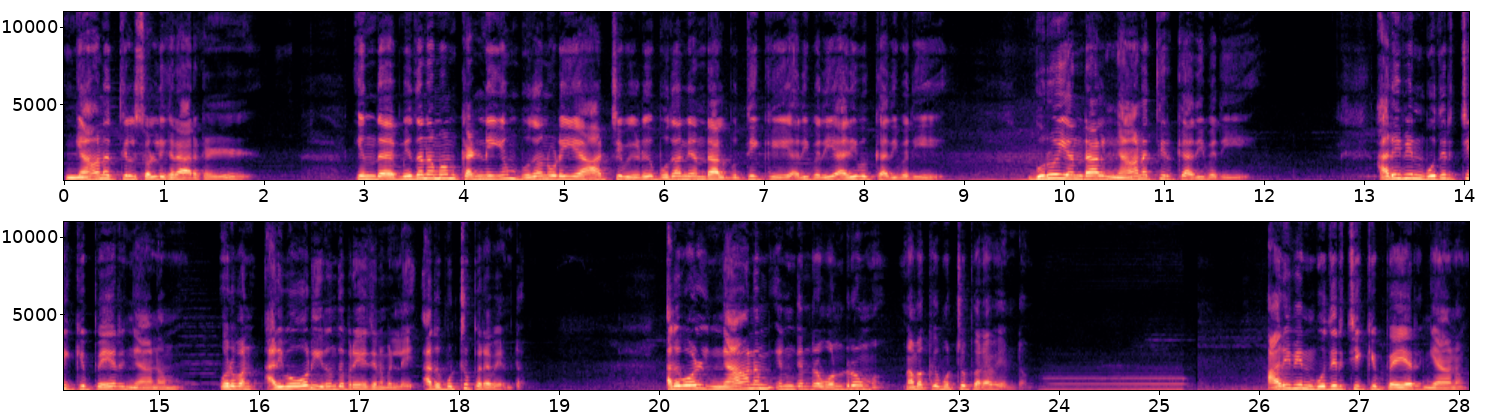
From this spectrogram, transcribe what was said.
ஞானத்தில் சொல்லுகிறார்கள் இந்த மிதனமும் கண்ணியும் புதனுடைய ஆட்சி வீடு புதன் என்றால் புத்திக்கு அதிபதி அறிவுக்கு அதிபதி குரு என்றால் ஞானத்திற்கு அதிபதி அறிவின் முதிர்ச்சிக்கு பெயர் ஞானம். ஒருவன் அறிவோடு இருந்து பிரயோஜனமில்லை அது முற்று பெற வேண்டும். அதுபோல் ஞானம் என்கின்ற ஒன்றும் நமக்கு முற்று பெற வேண்டும். அறிவின் முதிர்ச்சிக்கு பெயர் ஞானம்.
